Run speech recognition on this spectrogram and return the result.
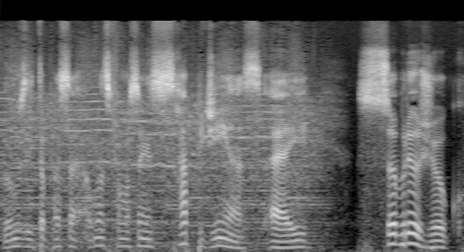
Vamos então passar algumas informações rapidinhas aí sobre o jogo.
